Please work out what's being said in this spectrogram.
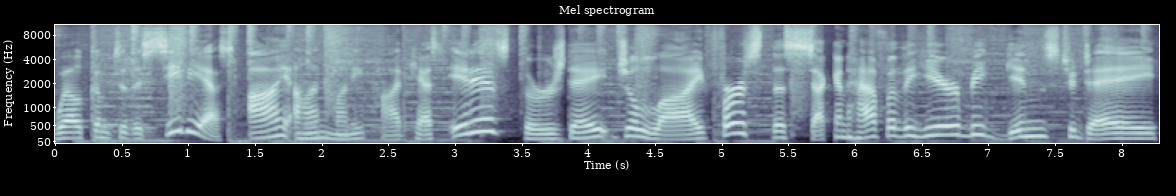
Welcome to the CBS Eye on Money podcast. It is Thursday, July 1st. The second half of the year begins today.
